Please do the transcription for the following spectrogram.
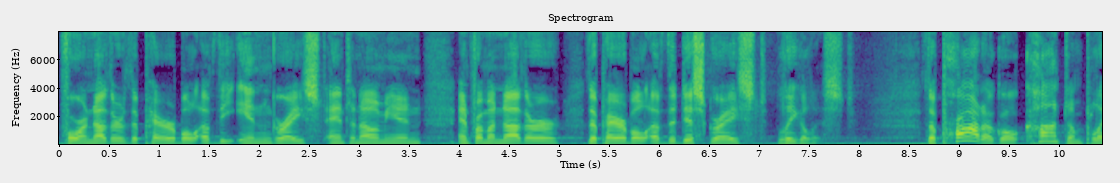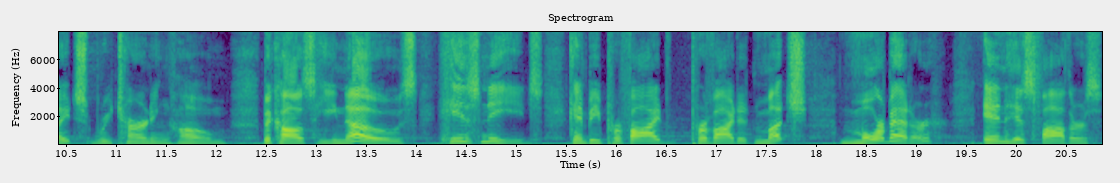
for another, the parable of the ingraced antinomian, and from another, the parable of the disgraced legalist. The prodigal contemplates returning home because he knows his needs can be provide, provided much more better in his father's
